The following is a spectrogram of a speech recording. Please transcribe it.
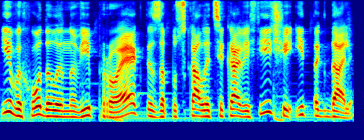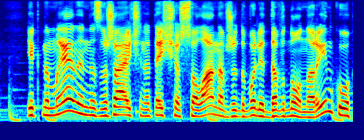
і виходили нові проекти, запускали цікаві фічі і так далі. Як на мене, незважаючи на те, що Solana вже доволі давно на ринку,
